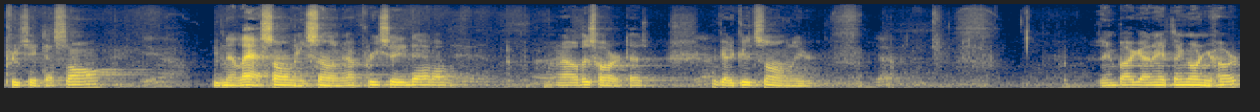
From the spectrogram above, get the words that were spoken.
Appreciate that song. Even that last song he sung, I appreciated that out, of his heart. That's, we got a good song leader. Has anybody got anything on your heart?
